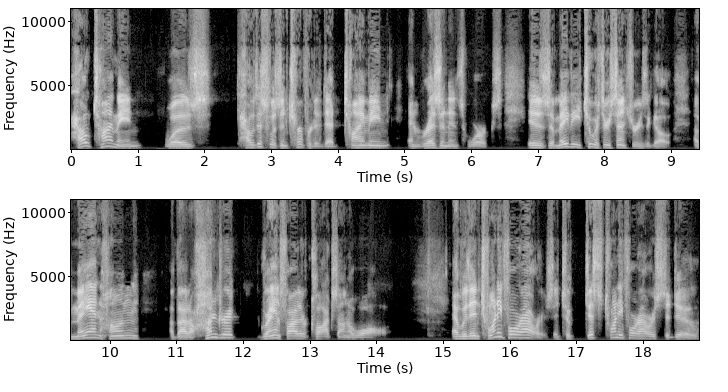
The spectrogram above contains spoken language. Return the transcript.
how timing was, how this was interpreted, that timing and resonance works, is uh, maybe two or three centuries ago. A man hung about a hundred grandfather clocks on a wall. And within 24 hours, it took just 24 hours to do,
